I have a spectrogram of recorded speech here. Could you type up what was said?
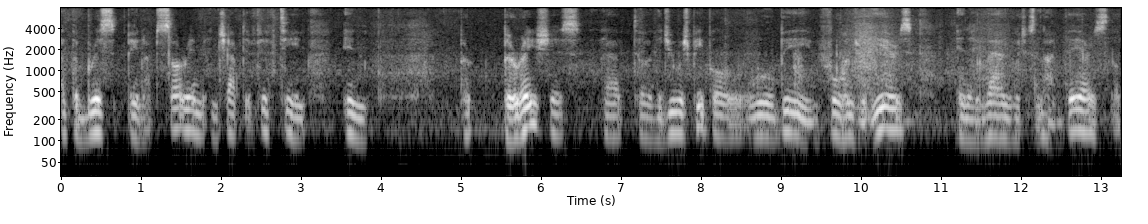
at the Bris Bein HaBesarim in chapter 15 in Bereshis that uh, the Jewish people will be 400 years in a land which is not theirs. They'll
